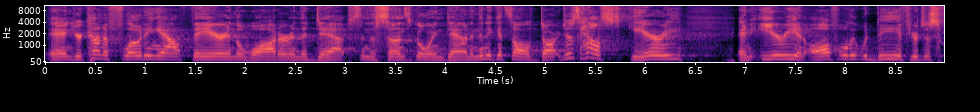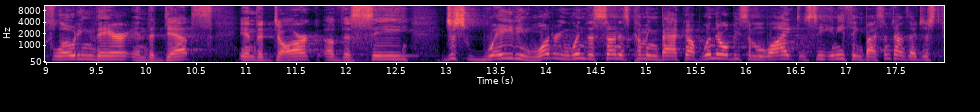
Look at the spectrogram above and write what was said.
And you're kind of floating out there in the water in the depths, and the sun's going down, and then it gets all dark. Just how scary and eerie and awful it would be if you're just floating there in the depths, in the dark of the sea, just waiting, wondering when the sun is coming back up, when there will be some light to see anything by. Sometimes I just,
